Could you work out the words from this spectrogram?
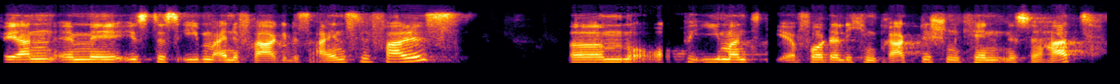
Insofern ist das eben eine Frage des Einzelfalls ähm, ob jemand die erforderlichen praktischen Kenntnisse hat.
